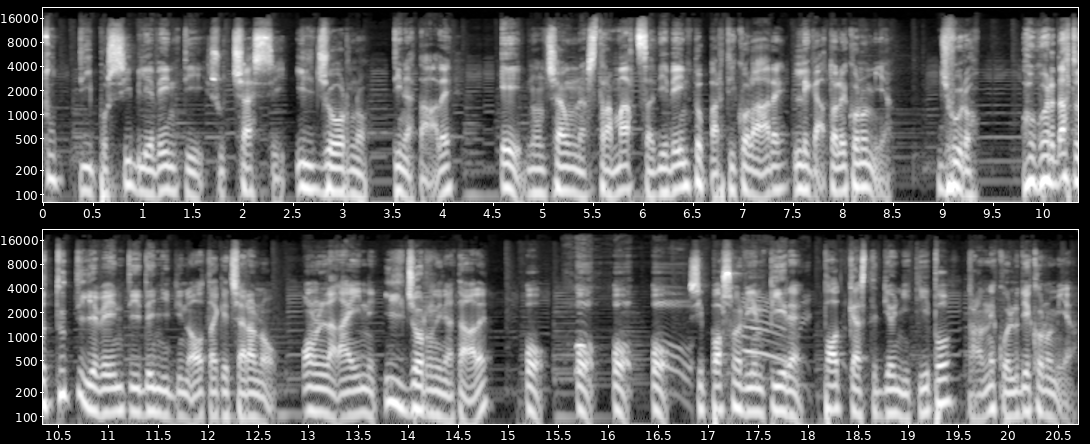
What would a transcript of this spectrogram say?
tutti i possibili eventi successi il giorno di Natale e non c'è una stramazza di evento particolare legato all'economia. Giuro, ho guardato tutti gli eventi degni di nota che c'erano online il giorno di Natale oh, oh, oh, oh, si possono riempire podcast di ogni tipo tranne quello di economia.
